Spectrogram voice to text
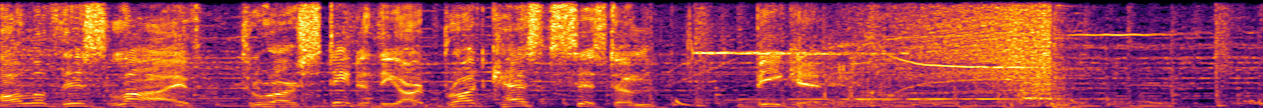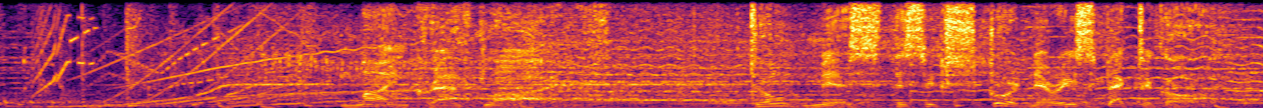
all of this live through our state-of-the-art broadcast system, Beacon. Minecraft Live. Don't miss this extraordinary spectacle.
